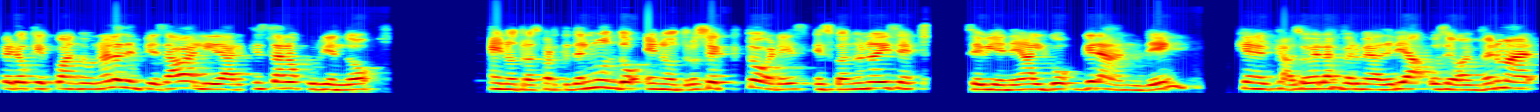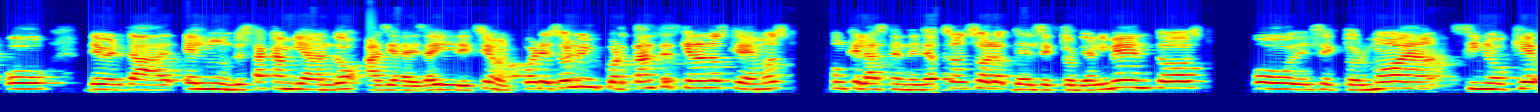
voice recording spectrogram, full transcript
pero que cuando uno las empieza a validar que están ocurriendo en otras partes del mundo, en otros sectores, es cuando uno dice, se viene algo grande, que en el caso de la enfermedad sería o se va a enfermar o de verdad el mundo está cambiando hacia esa dirección. Por eso lo importante es que no nos quedemos con que las tendencias son solo del sector de alimentos o del sector moda, sino que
